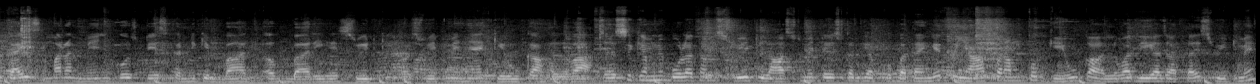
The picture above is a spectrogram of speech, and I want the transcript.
गाइस हमारा मेन कोर्स टेस्ट करने के बाद अब बारी है स्वीट की और स्वीट में है गेहूँ का हलवा। जैसे कि हमने बोला था हम स्वीट लास्ट में टेस्ट करके आपको बताएँगे तो यहाँ पर हमको गेहूँ का हलवा दिया जाता है स्वीट में।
